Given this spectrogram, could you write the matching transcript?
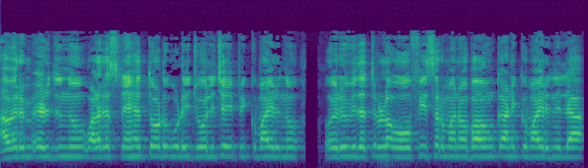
അവരും എഴുതുന്നു. വളരെ സ്നേഹത്തോടു കൂടി ജോലി ചെയ്യിപ്പിക്കുമായിരുന്നു. ഒരു വിധത്തിലുള്ള ഓഫീസർ മനോഭാവം കാണിക്കുമായിരുന്നില്ല.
